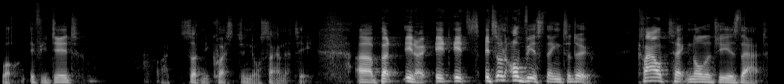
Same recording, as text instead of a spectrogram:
Well, if you did, certainly question your sanity. Uh, but you know, it, it's it's an obvious thing to do. Cloud technology is that.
